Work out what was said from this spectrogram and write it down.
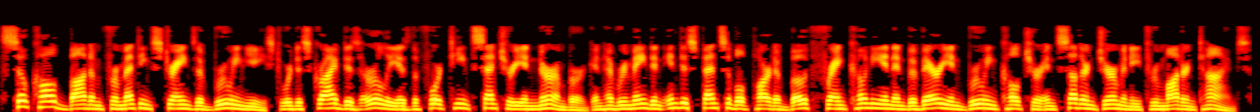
So-called bottom-fermenting strains of brewing yeast were described as early as the 14th century in Nuremberg and have remained an indispensable part of both Franconian and Bavarian brewing culture in southern Germany through modern times.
